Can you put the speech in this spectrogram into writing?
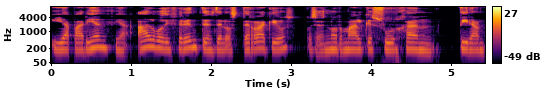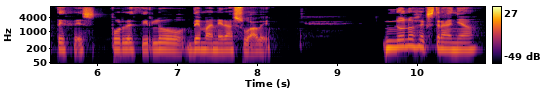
y apariencia algo diferentes de los terráqueos, pues es normal que surjan tiranteces, por decirlo de manera suave. No nos extraña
